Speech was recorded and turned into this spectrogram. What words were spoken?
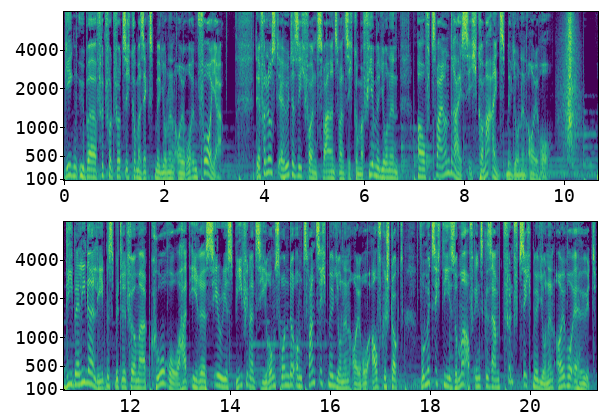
gegenüber 45,6 Millionen Euro im Vorjahr. Der Verlust erhöhte sich von 22,4 Millionen auf 32,1 Millionen Euro. Die Berliner Lebensmittelfirma Coro hat ihre Series B Finanzierungsrunde um 20 Millionen Euro aufgestockt, womit sich die Summe auf insgesamt 50 Millionen Euro erhöht.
